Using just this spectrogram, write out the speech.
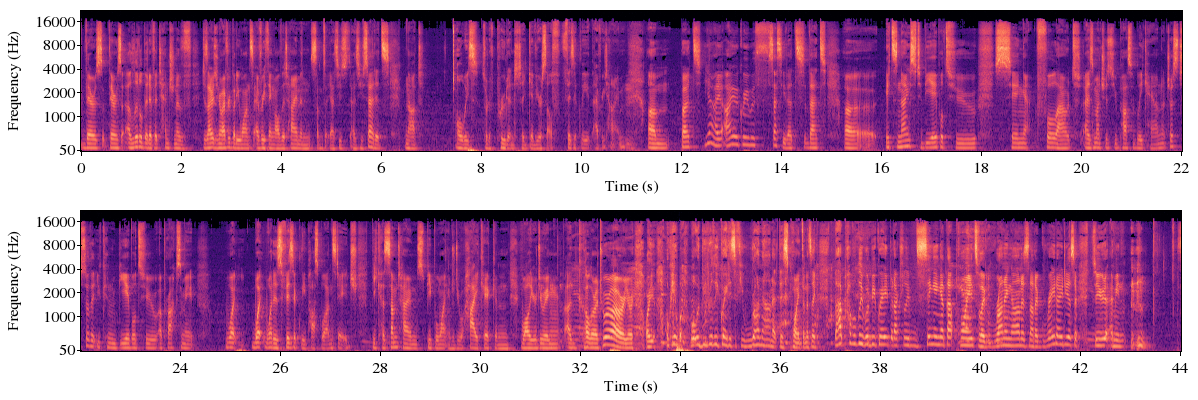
there's there's a little bit of attention of desires. You know everybody wants everything all the time. And some as you as you said it's not always sort of prudent to give yourself physically every time. Mm. um, but yeah, I, I agree with Ceci that that uh, it's nice to be able to sing full out as much as you possibly can, just so that you can be able to approximate what what what is physically possible on stage. Because sometimes people want you to do a high kick and while you're doing a yeah. coloratura or you're or you okay what, what would be really great is if you run on at this point. And it's like that probably would be great but actually singing at that point. So like running on is not a great idea. So so you I mean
